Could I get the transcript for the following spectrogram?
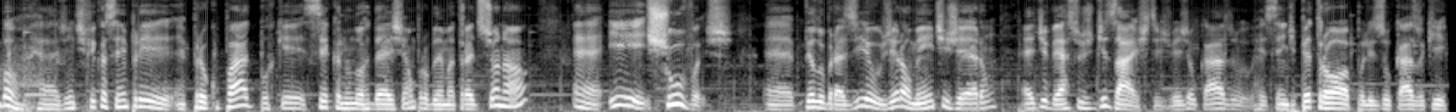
Bom, a gente fica sempre é, preocupado porque seca no Nordeste é um problema tradicional é, e chuvas é, pelo Brasil geralmente geram é, diversos desastres. Veja o caso recente de Petrópolis, o caso aqui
